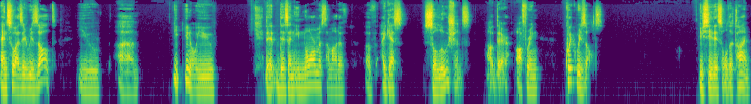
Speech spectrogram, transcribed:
And so as a result, you, um, you, you, know, you, there, there's an enormous amount of, of, I guess, solutions out there offering quick results. You see this all the time.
